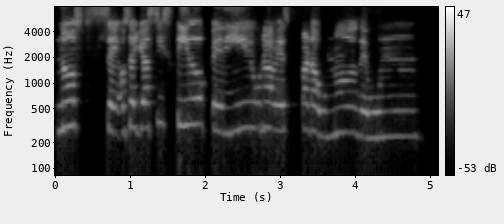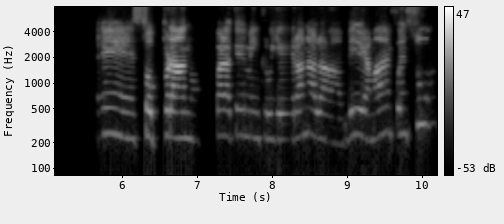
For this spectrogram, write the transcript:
no sé, o sea, yo he asistido, pedí una vez para uno de un eh, soprano para que me incluyeran a la videollamada, en Zoom.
